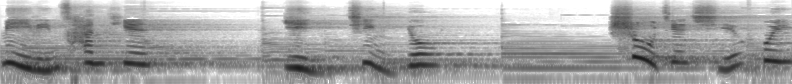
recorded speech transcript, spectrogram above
密林参天隐静幽。树间斜晖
